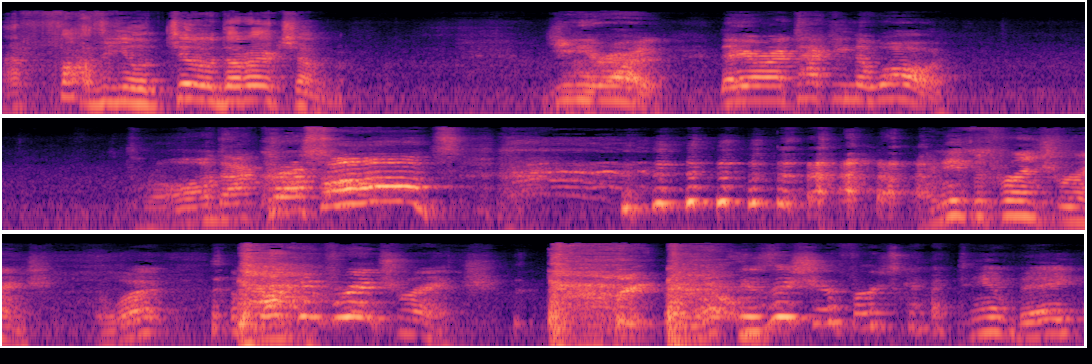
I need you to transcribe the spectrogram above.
I fought in your general direction. General, they are attacking the wall. The croissants! I need the French wrench. The what? The fucking French wrench. What? Is this your first goddamn day?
